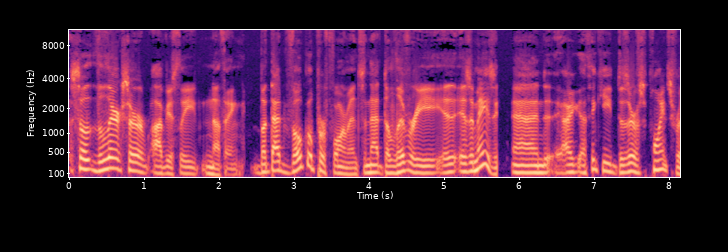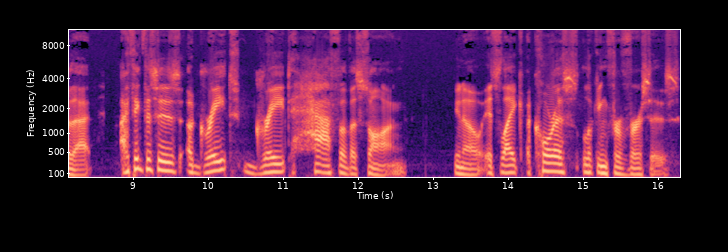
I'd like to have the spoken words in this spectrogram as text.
so the lyrics are obviously nothing, but that vocal performance and that delivery is, is amazing, and I, I think he deserves points for that. I think this is a great, great half of a song. You know, it's like a chorus looking for verses.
